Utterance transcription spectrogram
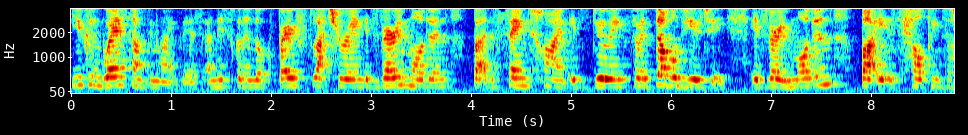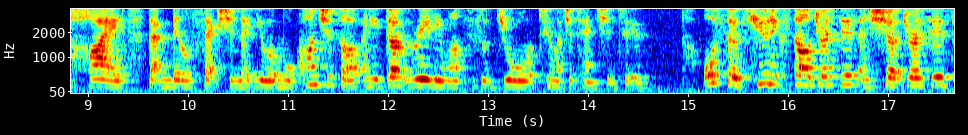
you can wear something like this and it's going to look very flattering it's very modern but at the same time it's doing so it's double duty. It's very modern but it is helping to hide that middle section that you are more conscious of and you don't really want to sort of draw too much attention to Also, tunic style dresses and shirt dresses,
